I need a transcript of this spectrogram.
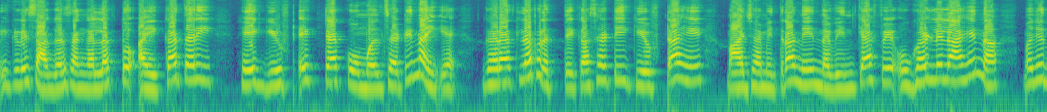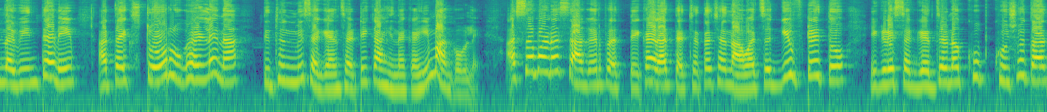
इकडे सागर सांगायला लागतो ऐका तरी हे गिफ्ट एकट्या कोमलसाठी नाही आहे घरातल्या प्रत्येकासाठी गिफ्ट आहे. माझ्या मित्राने नवीन कॅफे उघडलेला आहे ना. म्हणजे नवीन त्याने आता एक स्टोअर उघडले ना तिथून मी सगळ्यांसाठी काही ना काही मागवले असं म्हणत सागर प्रत्येकाला त्याच्या त्याच्या नावाचं गिफ्ट देतो. इकडे सगळेच जण खूप खुश होतात.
